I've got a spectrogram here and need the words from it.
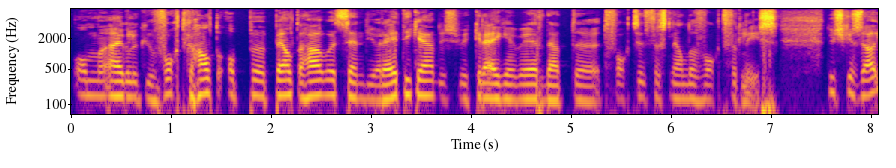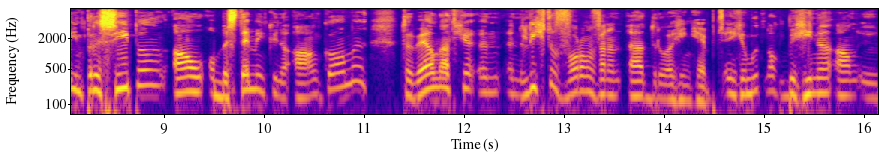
om eigenlijk uw vochtgehalte op peil te houden. Het zijn diuretica, dus we krijgen weer dat het vocht, het versnelde vochtverlies. Dus je zou in principe al op bestemming kunnen aankomen, terwijl dat je een, een lichte vorm van een uitdroging hebt. En je moet nog beginnen aan uw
